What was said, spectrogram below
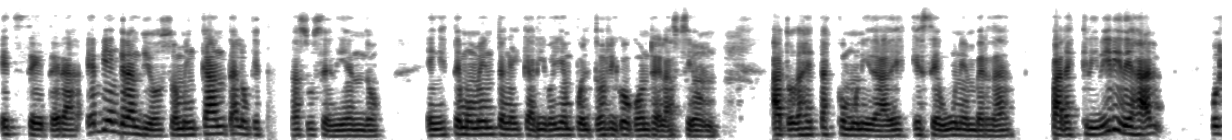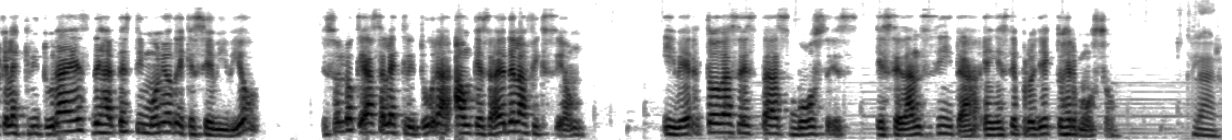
etcétera. Es bien grandioso, me encanta lo que está sucediendo en este momento en el Caribe y en Puerto Rico con relación a todas estas comunidades que se unen, ¿verdad? Para escribir y dejar, porque la escritura es dejar testimonio de que se vivió. Eso es lo que hace la escritura, aunque sea desde la ficción. Y ver todas estas voces que se dan cita en este proyecto es hermoso. Claro.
